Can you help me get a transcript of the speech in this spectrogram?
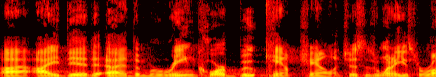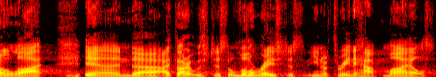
uh, I did uh, the Marine Corps Boot Camp Challenge. This is one I used to run a lot, and uh, I thought it was just a little race, just you know, three and a half miles.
